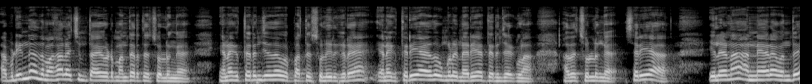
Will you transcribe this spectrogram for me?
அப்படின்னு அந்த மகாலட்சுமி தாயோட மந்திரத்தை சொல்லுங்கள் எனக்கு தெரிஞ்சதை ஒரு பத்து சொல்லியிருக்கிறேன். எனக்கு தெரியாதது உங்களுக்கு நிறையா தெரிஞ்சிருக்கலாம். அதை சொல்லுங்கள் சரியா? இல்லைன்னா அந்நேரம் வந்து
